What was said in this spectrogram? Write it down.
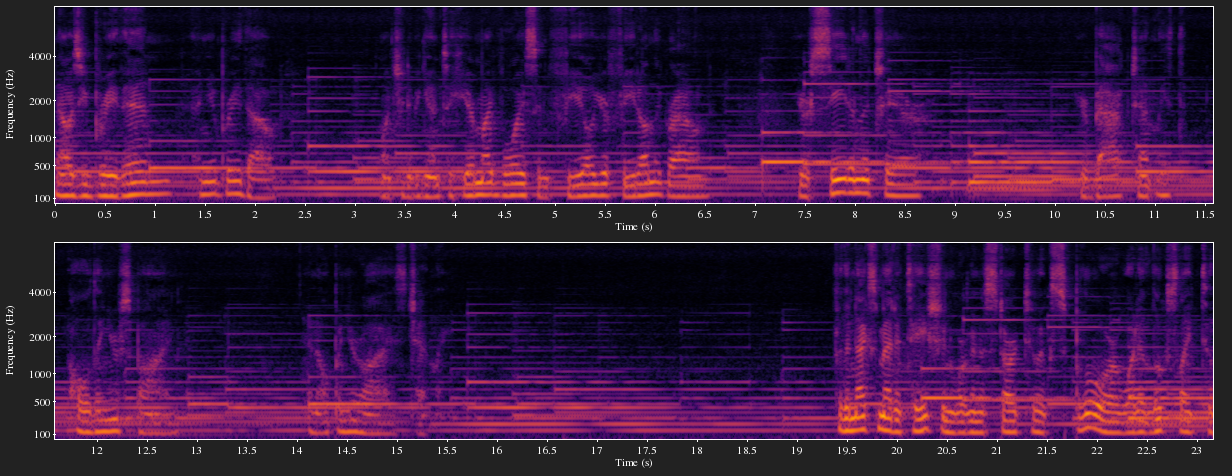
Now, as you breathe in and you breathe out, I want you to begin to hear my voice and feel your feet on the ground, your seat in the chair, your back gently holding your spine, and open your eyes gently. For the next meditation, we're going to start to explore what it looks like to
